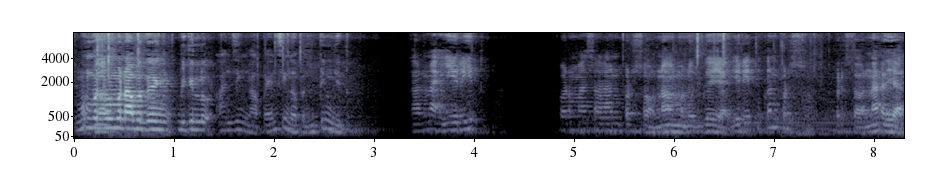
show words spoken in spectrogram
Momen-momen apa tuh yang bikin lu anjing ngapain sih nggak penting gitu? Karena iri itu permasalahan personal menurut gua ya. Iri itu kan pers- personal ya.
